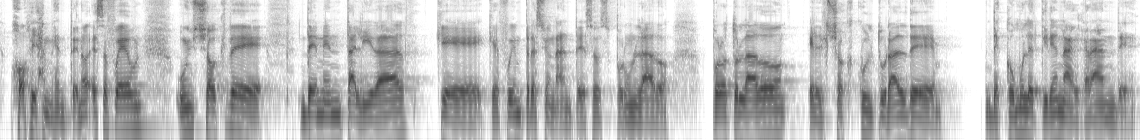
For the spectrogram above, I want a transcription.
obviamente, ¿no? Eso fue un, shock de, de mentalidad que, que fue impresionante, eso es por un lado. Por otro lado, el shock cultural de, de cómo le tiran a grande.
